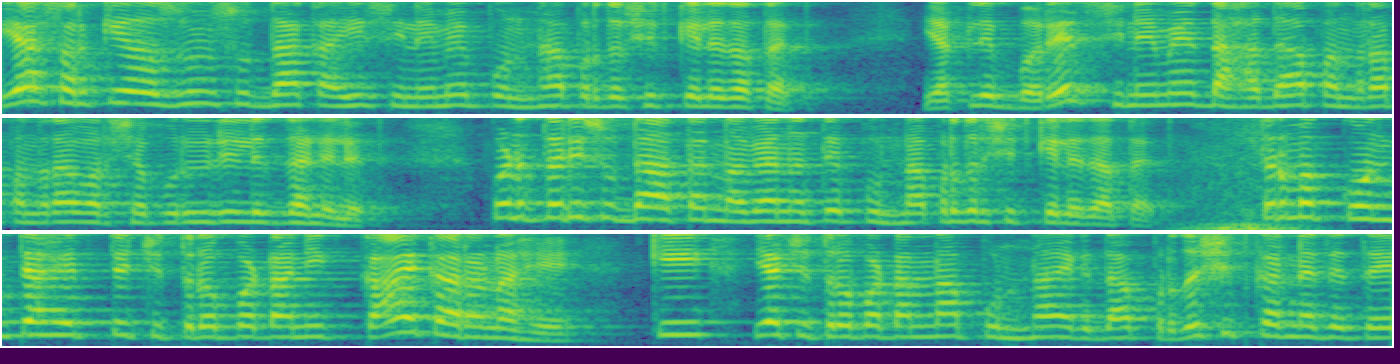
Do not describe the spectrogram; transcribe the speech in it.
यासारखे अजूनसुद्धा काही सिनेमे पुन्हा प्रदर्शित केले जात आहेत यातले बरेच सिनेमे दहा दहा पंधरा पंधरा वर्षापूर्वी रिलीज झालेले आहेत. पण तरीसुद्धा आता नव्यानं ते पुन्हा प्रदर्शित केले जात आहेत. तर मग कोणते आहेत ते चित्रपट आणि काय कारण आहे की या चित्रपटांना पुन्हा एकदा प्रदर्शित करण्यात येते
